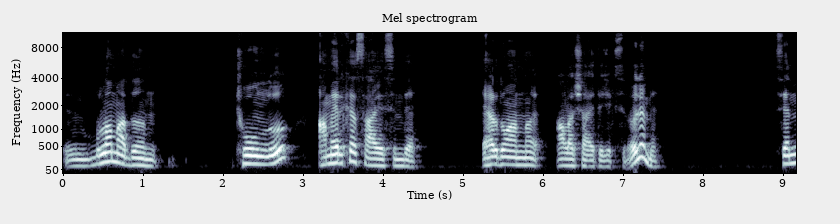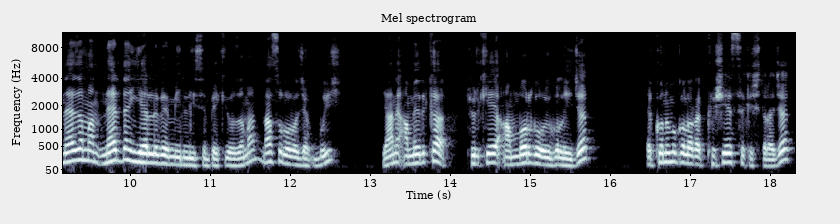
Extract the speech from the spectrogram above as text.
e, bulamadığın çoğunluğu Amerika sayesinde Erdoğan'ı alaşağı edeceksin. Öyle mi? Sen ne zaman nereden yerli ve millisin peki o zaman? Nasıl olacak bu iş? Yani Amerika Türkiye'ye ambargo uygulayacak. Ekonomik olarak köşeye sıkıştıracak.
